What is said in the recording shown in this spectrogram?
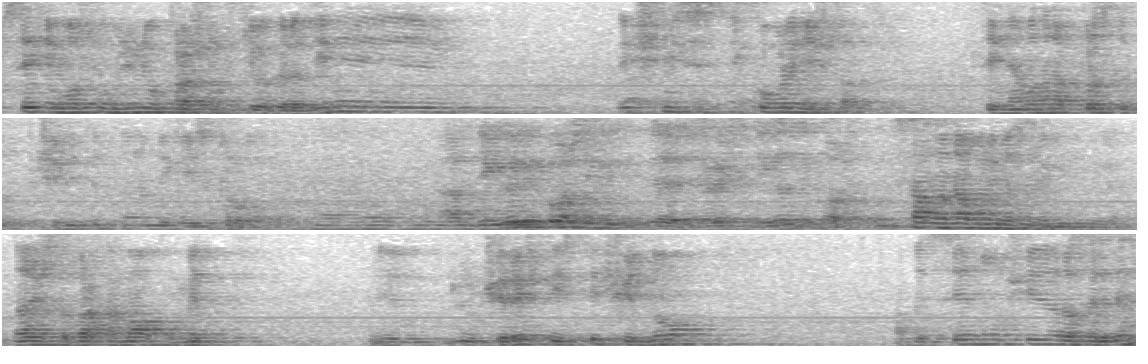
7-8 години опрашвам такива градини и вече ми се стиковали нещата. Те няма да напръскат пчелите, да не ги изтровят. А дига ли коши, череши, дигат ли коши? Само една година сме ги дигали. Даже събраха малко мед. Черешите изтича едно, абе все едно ще е разредено.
